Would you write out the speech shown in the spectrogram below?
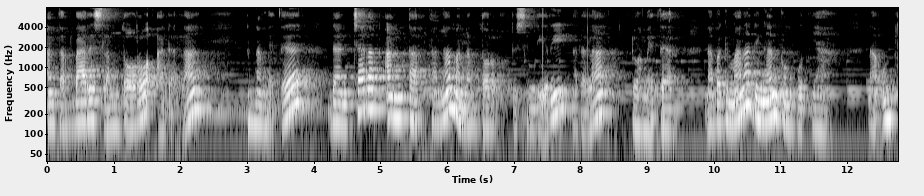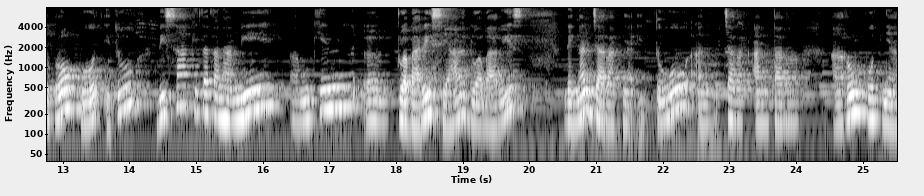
antar baris lamtoro adalah 6 meter dan jarak antar tanaman lamtoro itu sendiri adalah 2 meter. Nah, bagaimana dengan rumputnya? Nah, untuk rumput itu bisa kita tanami uh, mungkin uh, dua baris ya, dua baris dengan jaraknya itu jarak antar uh, rumputnya.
